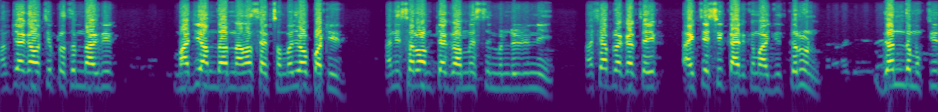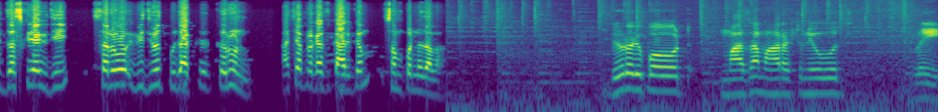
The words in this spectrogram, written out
आमच्या गावचे प्रथम नागरिक माजी आमदार नानासाहेब संभाजीराव पाटील आणि सर्व आमच्या ग्रामस्थ मंडळींनी अशा प्रकारचा एक ऐतिहासिक कार्यक्रम आयोजित करून गंधमुक्ती दसक्रिया विधी सर्व विधिवत पूजा करून अशा प्रकारचा कार्यक्रम संपन्न झाला. ब्युरो रिपोर्ट माझा महाराष्ट्र न्यूज धुळे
